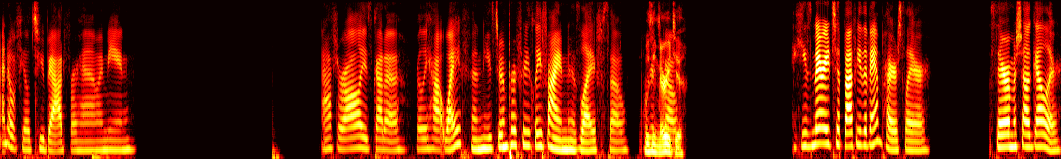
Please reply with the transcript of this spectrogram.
I don't feel too bad for him. I mean, after all, he's got a really hot wife and he's doing perfectly fine in his life. So Who's he married go. to? He's married to Buffy the Vampire Slayer, Sarah Michelle Gellar.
